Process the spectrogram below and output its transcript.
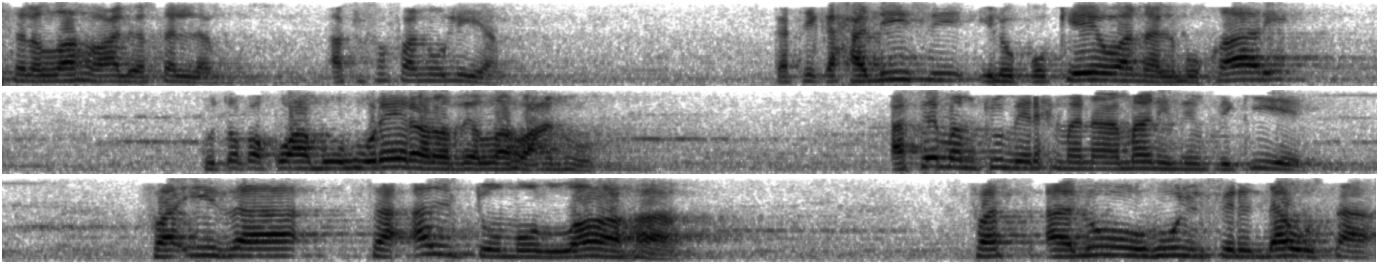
sallallahu alaihi wasallam atufafanulia katika hadithi iliyopokewa na al-Bukhari kutoka kwa Abu Huraira radhiallahu anhu. Asema mtume rehma na amani zimfikie. Fa idha sa'altumullaha fas'aluhu al-firdausa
